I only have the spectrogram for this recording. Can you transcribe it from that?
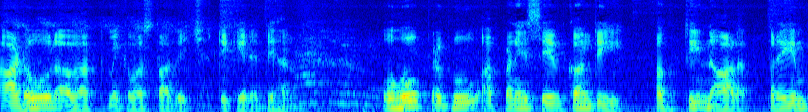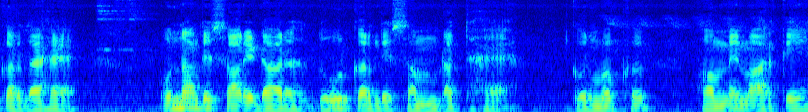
ਆਡੋਲ ਆਤਮਿਕ ਅਵਸਥਾ ਵਿੱਚ ਟਿਕੇ ਰਹਿੰਦੇ ਹਨ। ਉਹ ਪ੍ਰਭੂ ਆਪਣੇ ਸੇਵਕਾਂ ਦੀ ਭਗਤੀ ਨਾਲ ਪ੍ਰੇਮ ਕਰਦਾ ਹੈ। ਉਹਨਾਂ ਦੇ ਸਾਰੇ ਡਰ ਦੂਰ ਕਰਨ ਦੇ ਸਮਰੱਥ ਹੈ। ਗੁਰਮੁਖ ਹਉਮੈ ਮਾਰ ਕੇ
